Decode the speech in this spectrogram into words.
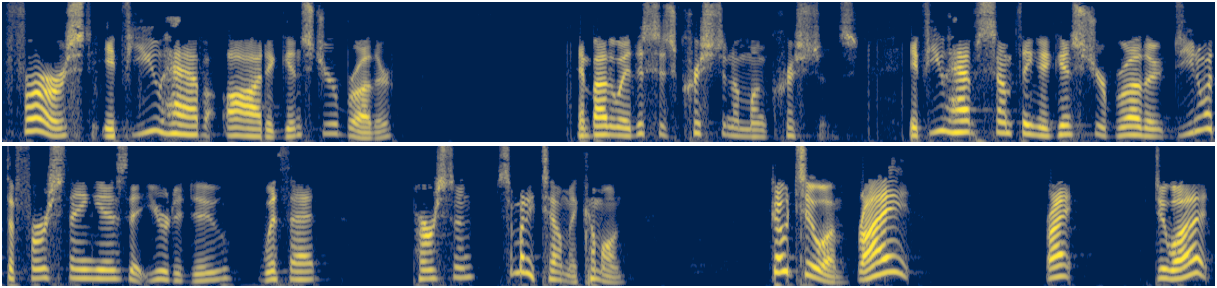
First, if you have odd against your brother, and by the way, this is Christian among Christians. If you have something against your brother, do you know what the first thing is that you're to do with that? Person? Somebody tell me, come on. Go to them, right? Right? Do what?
